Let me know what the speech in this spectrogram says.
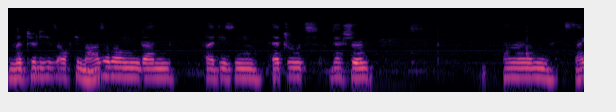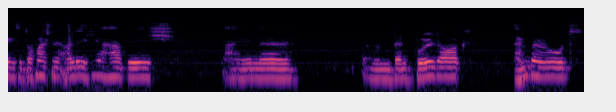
Und natürlich ist auch die Maserung dann bei diesen Deadroots sehr schön. Ähm, jetzt zeige ich sie doch mal schnell alle. Hier habe ich eine ähm, Band Bulldog Amber Root,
